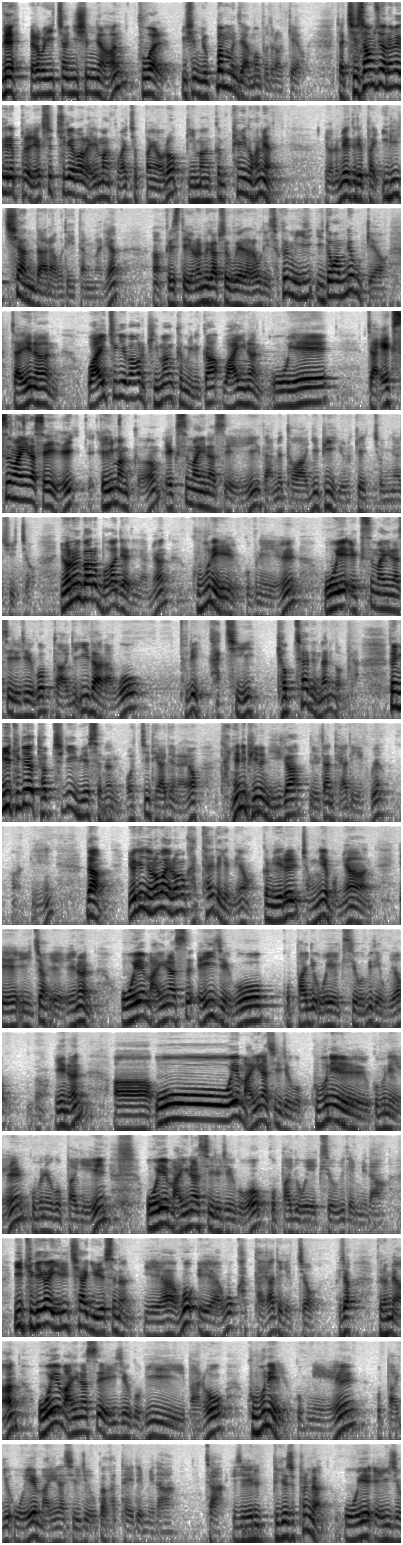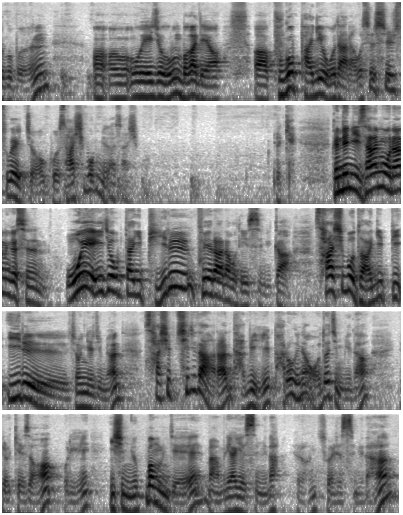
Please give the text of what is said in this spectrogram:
네, 여러분 2020년 9월 26번 문제 한번 보도록 할게요. 자, 지수함수 연놈의 그래프를 x축의 방으로 a만큼 y축 방향으로 b만큼 평이동하면 연놈의 그래프와 일치한다라고 돼 있단 말이야. 어, 그랬을 때 연놈의 값을 구해라라고 돼 있어. 그럼 이, 이동 한번 해볼게요. 자, 얘는 y축의 방으로 b만큼이니까 y는 5의 자 x-a, a만큼 x-a 그다음에 더하기 b 이렇게 정리할 수 있죠. 요놈이 바로 뭐가 돼야 되냐면 9분의 1, 9분의 1, 5의 x-1제곱 더하기 2다라고 둘이 같이 겹쳐야 된다는 겁니다. 그럼 이 두 개가 겹치기 위해서는 어찌 돼야 되나요? 당연히 b는 2가 일단 돼야 되겠고요. 어, b. 그다음 여기는 요놈과 요놈은 같아야 되겠네요. 그럼 얘를 정리해 보면 얘 있죠. 얘, 얘는 5의 마이너스 a 제곱 곱하기 5의 x 제곱이 되고요. 어, 얘는 어, 5의 마이너스 1제곱 9분의 1 9분의 1 9분의 1 곱하기 5의 마이너스 1제곱 곱하기 5의 x 제곱이 됩니다. 이 두 개가 일치하기 위해서는 얘하고 얘하고 같아야 되겠죠. 그죠? 그러면 5의 마이너스 a 제곱이 바로 9분의 1 9분의 1 곱하기 5의 마이너스 1 제곱과 같아야 됩니다. 자, 이제 얘를 비교해서 풀면 5의 a 제곱은 어, 어, 5의 제곱은 뭐가 돼요? 어, 9 곱하기 5다라고 쓸, 쓸 수가 있죠. 그거 45입니다. 45. 이렇게. 근데 이 사람이 원하는 것은 5의 a 제곱 더하기 b를 구해라라고 돼 있으니까 45 더하기 b 2를 정리해주면 47이다 라는 답이 바로 그냥 얻어집니다. 이렇게 해서 우리 26번 문제 마무리하겠습니다. 여러분 수고하셨습니다.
